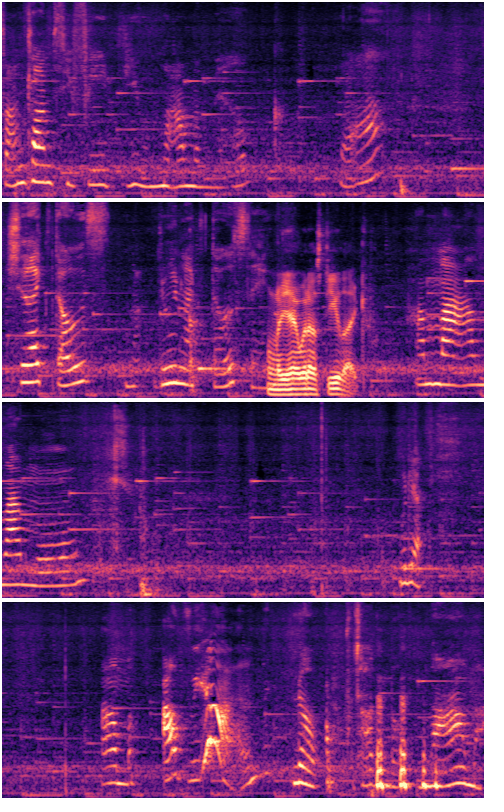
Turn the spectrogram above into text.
sometimes she feeds you Mama milk? Yeah. She likes those. Do you like those things? Oh yeah. What else do you like? Mama milk. What else? Um, Alfian? No, I'm talking about Mama.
